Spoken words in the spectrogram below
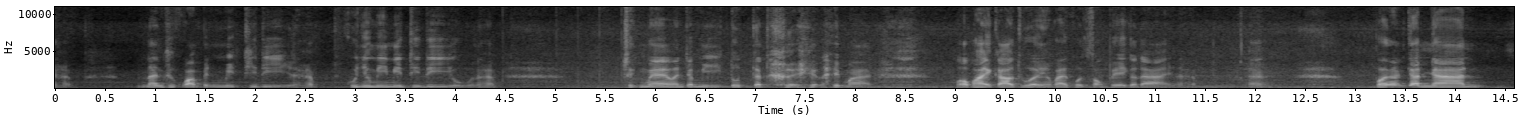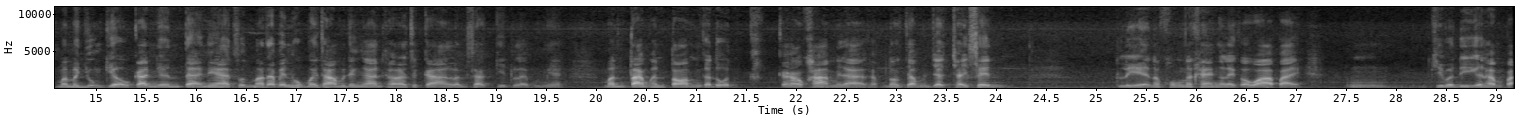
นะครับ นั่นคือความเป็นมิตรที่ดีนะครับ คุณยังมีมิตรที่ดีอยู่นะครับ ถึงแม้มันจะมีตุ๊ดกระเทยอะไรมา เพราะไพ่เก้าถ้วยไพ่คนสองเพศก็ได้นะครับเพราะฉะนั้นการงานมันมายุ่งเกี่ยวกับการเงิน แต่เนี่ยส่วนมากถ้าเป็นหกไม้เท้ามันจะงานข้าราชการรัฐวิสากิจอะไรพวกนี้มันตามขั้นตอนมันกระโดดก้าวข้ามไม่ได้ครับ นอกจากมันจะใช้เส้นเลียน้ำคงน้ำแข้งอะไรก็ว่าไป อืมคิดว่าดีก็ทำไป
